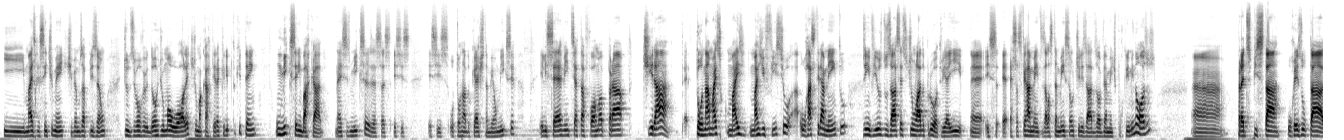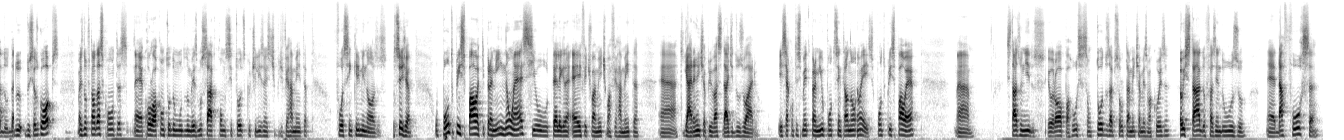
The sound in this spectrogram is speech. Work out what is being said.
E mais recentemente tivemos a prisão de um desenvolvedor de uma wallet, de uma carteira cripto que tem um mixer embarcado. Né? Esses mixers, essas, esses, esses, o Tornado Cash também é um mixer, eles servem de certa forma para tirar, é, tornar mais, mais, mais difícil o rastreamento dos envios dos assets de um lado para o outro. E aí é, esse, é, essas ferramentas elas também são utilizadas obviamente por criminosos ah, para despistar o resultado da, do, dos seus golpes mas no final das contas é, colocam todo mundo no mesmo saco, como se todos que utilizam esse tipo de ferramenta fossem criminosos. Ou seja, o ponto principal aqui para mim não é se o Telegram é efetivamente uma ferramenta é, que garante a privacidade do usuário. Esse acontecimento, para mim, o ponto central não, não, é esse. O ponto principal é ah, Estados Unidos, Europa, Rússia são todos absolutamente a mesma coisa. É o Estado fazendo uso é, da força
